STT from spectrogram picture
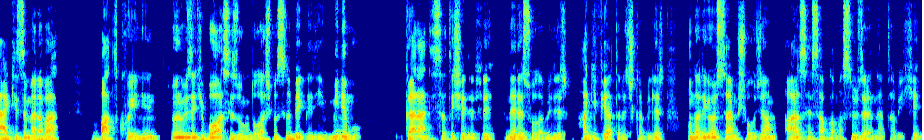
Herkese merhaba. Batcoin'in önümüzdeki boğa sezonunda ulaşmasını beklediğim minimum garanti satış hedefi neresi olabilir? Hangi fiyatlara çıkabilir? Bunları göstermiş olacağım. Arız hesaplaması üzerinden tabii ki.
